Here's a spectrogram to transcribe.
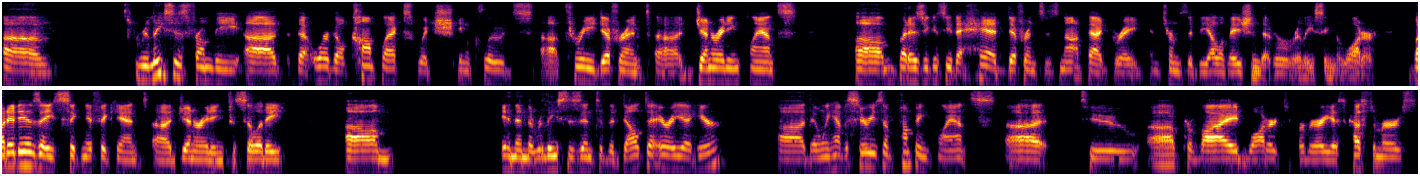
of releases from the, uh, the Oroville complex, which includes uh, three different uh, generating plants. Um, but as you can see, the head difference is not that great in terms of the elevation that we're releasing the water. But it is a significant uh, generating facility. Um, and then the releases into the Delta area here. Uh, then we have a series of pumping plants uh, to provide water to our various customers.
